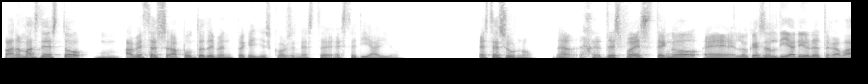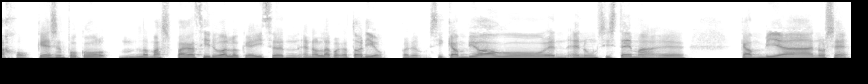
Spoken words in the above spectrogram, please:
Además de esto, mm, a veces apunto también pequeñas cosas en este, este diario. Este es uno. Después tengo eh, lo que es el diario de trabajo, que es un poco mm, lo más parecido a lo que hice en, el laboratorio. Pero si cambio algo en, un sistema, eh, cambia, no sé,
